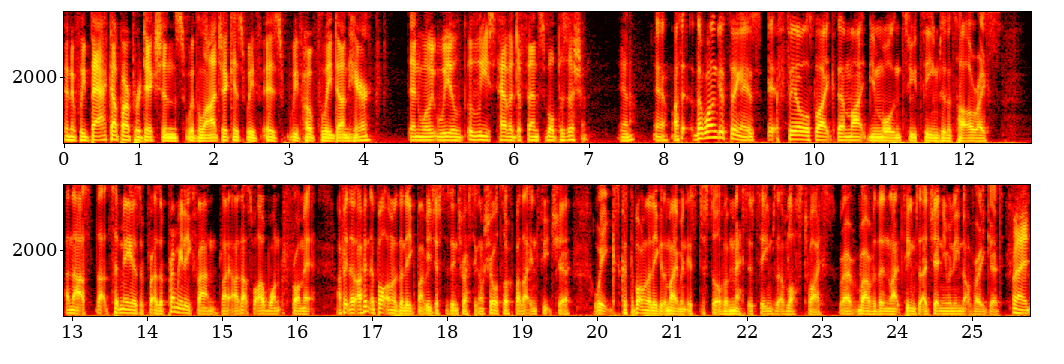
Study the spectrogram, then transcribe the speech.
and if we back up our predictions with logic, as we've as we've hopefully done here, then we'll, we'll at least have a defensible position. You know. Yeah, think the one good thing is it feels like there might be more than two teams in a title race, and that's that to me as a as a Premier League fan, like that's what I want from it. I think the, I think the bottom of the league might be just as interesting. I'm sure we'll talk about that in future weeks because the bottom of the league at the moment is just sort of a mess of teams that have lost twice, rather than like teams that are genuinely not very good. Right,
